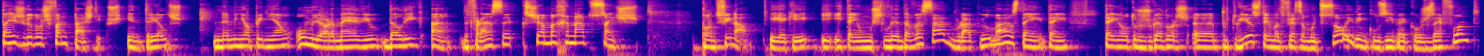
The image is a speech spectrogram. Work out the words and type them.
tem jogadores fantásticos, entre eles, na minha opinião, o melhor médio da Ligue 1 de França, que se chama Renato Sanches. Ponto final. E aqui e, e tem um excelente avançado, Buraco Ilmaz, tem, tem, tem outros jogadores uh, portugueses, tem uma defesa muito sólida, inclusive é com o José Fonte.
